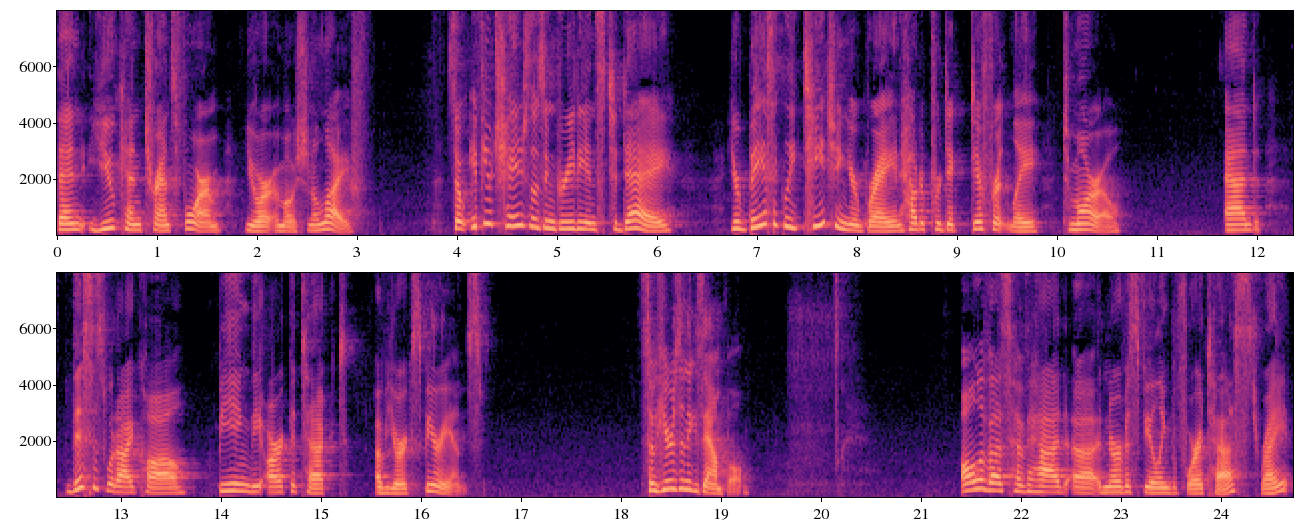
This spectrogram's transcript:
then you can transform your emotional life. So if you change those ingredients today, you're basically teaching your brain how to predict differently tomorrow. And this is what I call being the architect of your experience. So here's an example. All of us have had a nervous feeling before a test, right?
